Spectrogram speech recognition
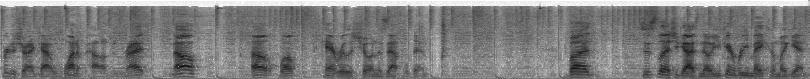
Pretty sure I got one Paladin, right? No? Oh, well, can't really show an example then. But just to let you guys know, you can remake him again.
